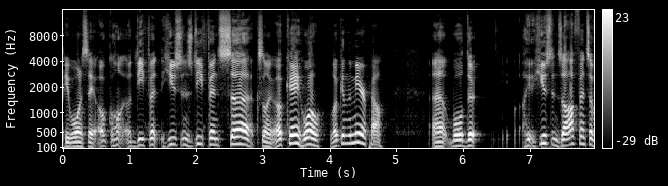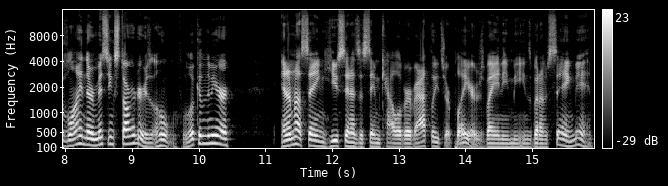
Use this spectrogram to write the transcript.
People want to say Oklahoma defense, Houston's defense sucks. I'm like, okay, well, look in the mirror, pal. Uh, well, Houston's offensive line, they're missing starters. Oh, look in the mirror. And I'm not saying Houston has the same caliber of athletes or players by any means, but I'm saying, man,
